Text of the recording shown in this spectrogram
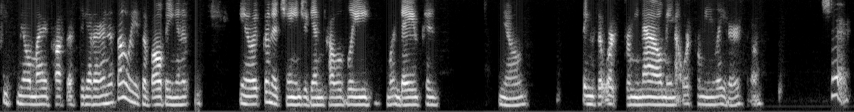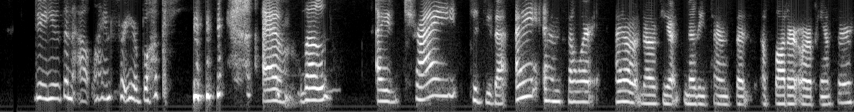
piecemeal my process together. And it's always evolving and it's, you know, it's going to change again probably one day because, you know, things that work for me now may not work for me later. So, sure. Do you use an outline for your book? um, well, I try to do that. I am somewhere, I don't know if you know these terms, but a plotter or a pantser.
